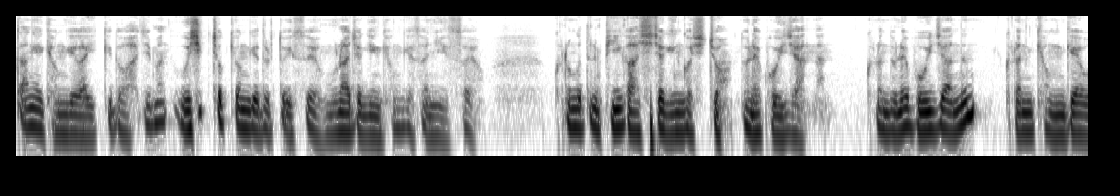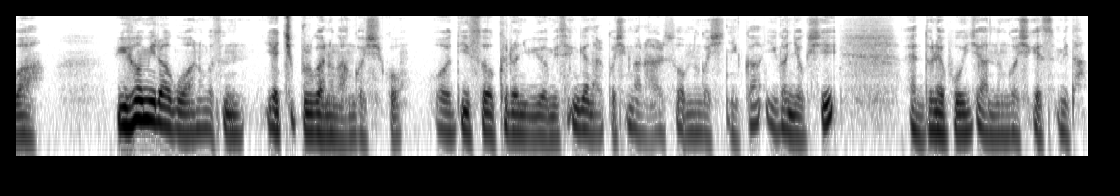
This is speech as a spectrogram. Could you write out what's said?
땅의 경계가 있기도 하지만 의식적 경계들도 있어요 문화적인 경계선이 있어요 그런 것들은 비가시적인 것이죠. 눈에 보이지 않는. 그런 눈에 보이지 않는 그런 경계와 위험이라고 하는 것은 예측 불가능한 것이고 어디서 그런 위험이 생겨날 것인가는 알 수 없는 것이니까 이건 역시 눈에 보이지 않는 것이겠습니다.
